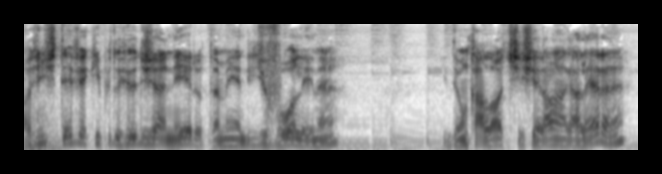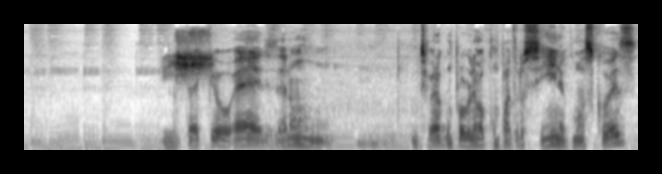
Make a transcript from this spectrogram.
A gente teve a equipe do Rio de Janeiro também ali de vôlei, né? E deu um calote geral na galera, né? Tanto é que eu, é, eles eram. tiveram algum problema com patrocínio, algumas coisas.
